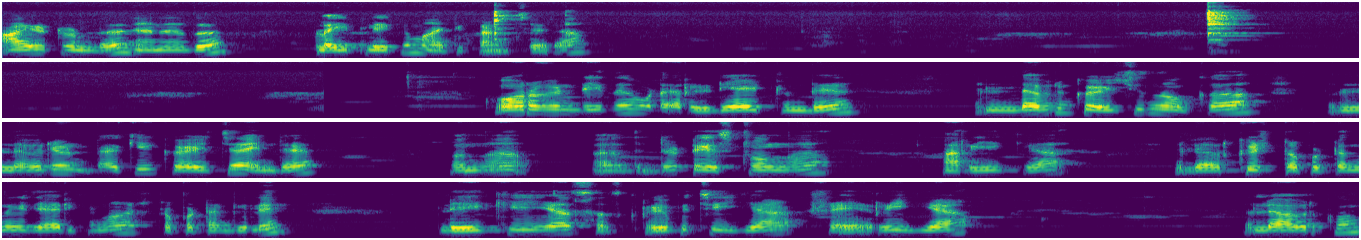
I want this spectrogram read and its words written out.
ആയിട്ടുണ്ട്. ഞാനത് പ്ലേറ്റിലേക്ക് മാറ്റി കാണിച്ചു തരാം കോറകണ്ടിത് ഇവിടെ റെഡി ആയിട്ടുണ്ട്. എല്ലാവരും കഴിച്ചു നോക്കുക. എല്ലാവരും ഉണ്ടാക്കി കഴിച്ച് അതിന്റെ ഒന്ന് അതിന്റെ ടേസ്റ്റ് ഒന്ന് അറിയിക്കുക. എല്ലാവർക്കും ഇഷ്ടപ്പെട്ടെന്ന് വിചാരിക്കണം ഇഷ്ടപ്പെട്ടെങ്കിൽ ലൈക്ക് ചെയ്യുക സബ്സ്ക്രൈബ് ചെയ്യുക ഷെയർ ചെയ്യുക. എല്ലാവർക്കും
